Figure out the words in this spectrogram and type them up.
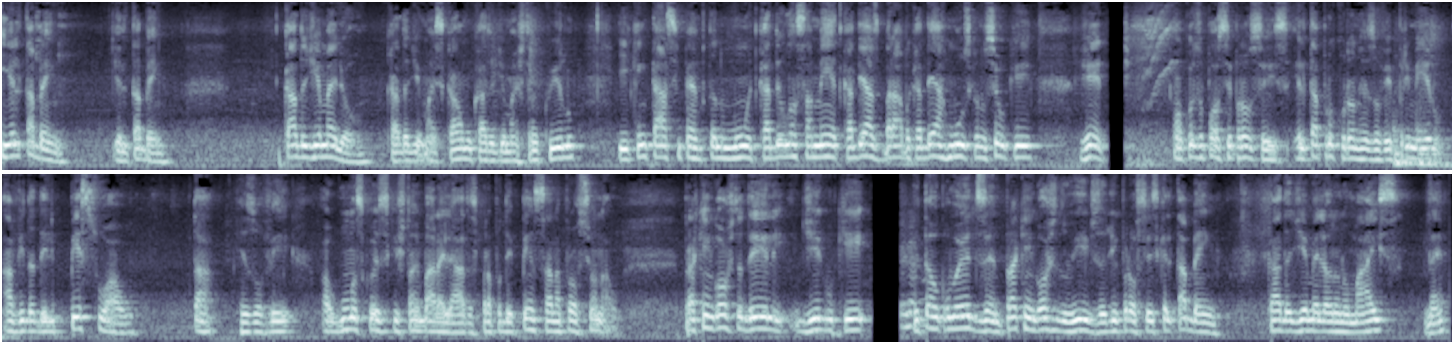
E ele tá bem, ele tá bem. Cada dia melhor, cada dia mais calmo, cada dia mais tranquilo. E quem tá se perguntando muito, cadê o lançamento, cadê as brabas, cadê as músicas, não sei o que. Gente, uma coisa eu posso dizer para vocês, ele tá procurando resolver primeiro a vida dele pessoal, tá? Resolver algumas coisas que estão embaralhadas para poder pensar na profissional. Para quem gosta dele, digo que então, como eu ia dizendo, para quem gosta do Ives, eu digo para vocês que ele está bem. Cada dia melhorando mais, né?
